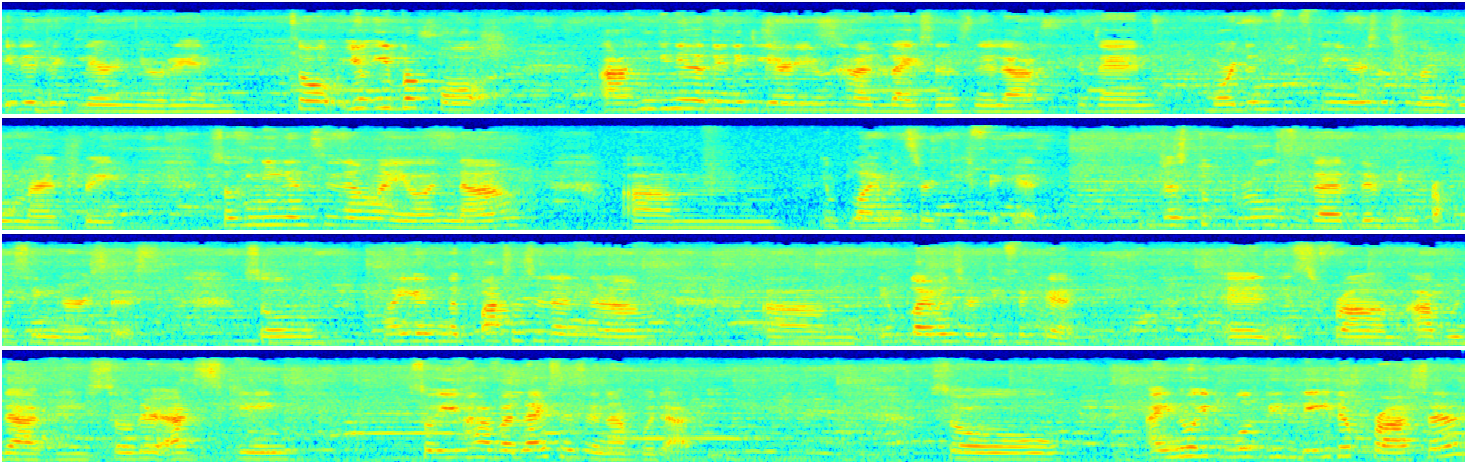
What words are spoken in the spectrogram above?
i-declare nyo rin. So, yung iba po, uh, hindi nila dineclare yung HAD license nila. then, more than 15 years na silang gumatrate. So, hiningan sila ngayon ng um, employment certificate just to prove that they've been practicing nurses. So, ngayon, nagpasa sila ng um, employment certificate and it's from Abu Dhabi. So, they're asking, so you have a license in Abu Dhabi. So, I know it will delay the process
